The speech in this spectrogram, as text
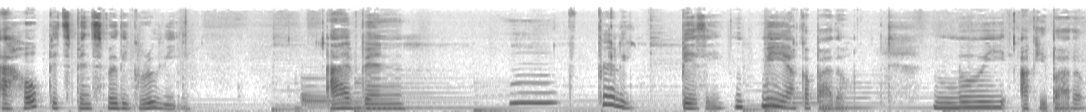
I hope it's been smoothie groovy. I've been mm, fairly busy, muy ocupado, muy ocupado,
